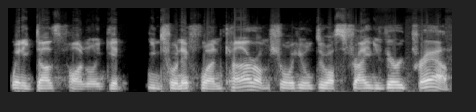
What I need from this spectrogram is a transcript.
when he does finally get into an F1 car, I'm sure he'll do Australia very proud.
